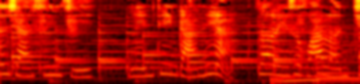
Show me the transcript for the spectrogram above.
分享心情，聆听感念。这里是华人居，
